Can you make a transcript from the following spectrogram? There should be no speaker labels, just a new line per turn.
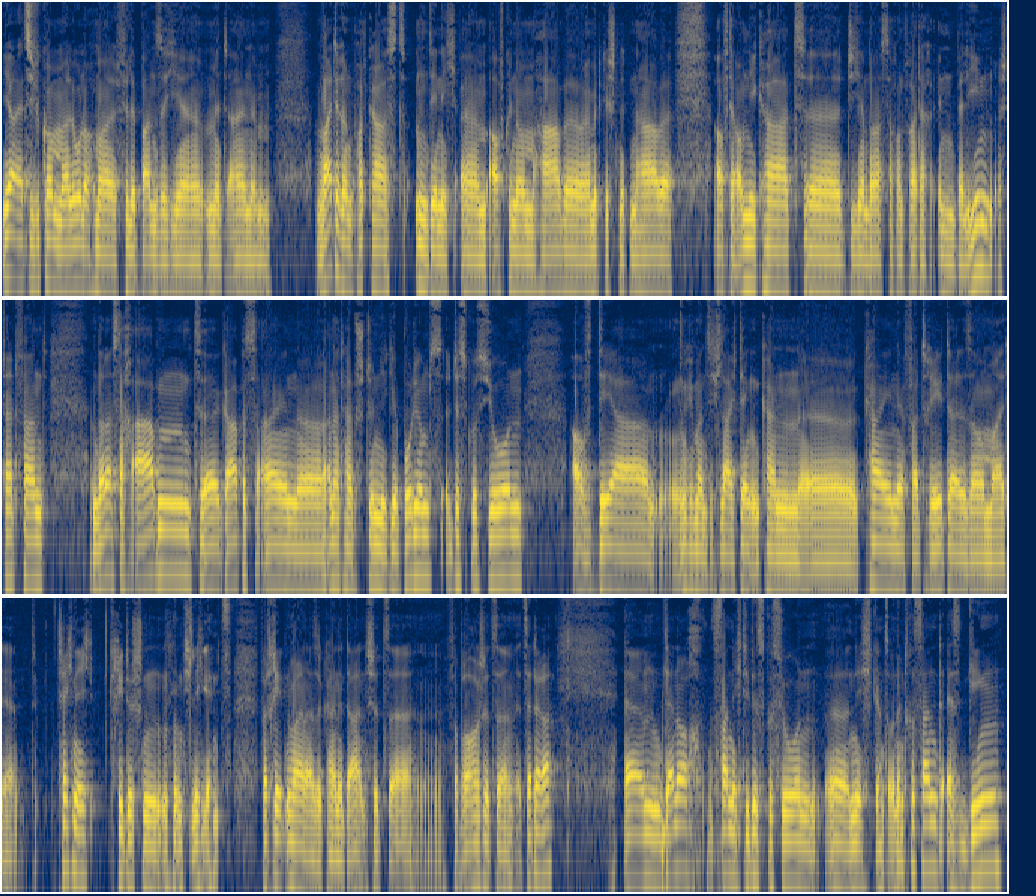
Ja, herzlich willkommen. Hallo nochmal, Philipp Banse hier mit einem weiteren Podcast, den ich ähm, aufgenommen habe oder mitgeschnitten habe auf der Omnicard, äh, die am Donnerstag und Freitag in Berlin stattfand. Am Donnerstagabend äh, gab es eine anderthalbstündige Podiumsdiskussion, auf der, wie man sich leicht denken kann, äh, keine Vertreter, sagen wir mal, der Technik kritischen Intelligenz vertreten waren, also keine Datenschützer, Verbraucherschützer etc. Ähm, dennoch fand ich die Diskussion äh, nicht ganz uninteressant. Es ging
